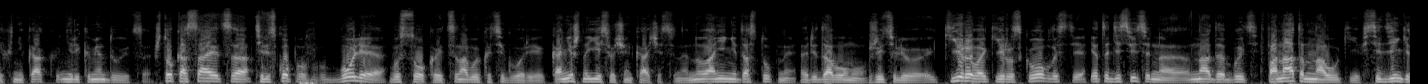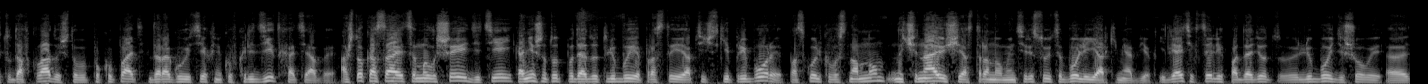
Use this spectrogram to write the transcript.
их никак не рекомендуется. Что касается телескопов более высокой ценовой категории, конечно, есть очень качественные, но они недоступны рядовому жителю Кирова, Кировской области. Это действительно надо быть фанатом науки, все деньги туда вкладывать, чтобы покупать дорогую технику в кредит хотя бы. А что касается малышей, детей, конечно, тут подойдут любые простые оптические приборы, поскольку в основном начинающие астрономы интересуются более яркими объектами. И для этих целей подойдет любой дешевый э,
